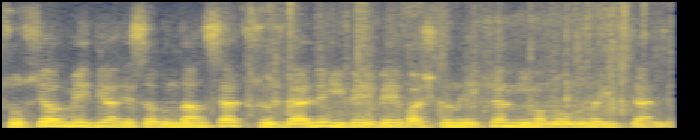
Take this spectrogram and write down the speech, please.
sosyal medya hesabından sert sözlerle İBB Başkanı Ekrem İmamoğlu'na yüklendi.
